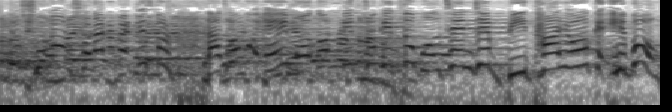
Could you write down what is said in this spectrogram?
একটু শুনুন, শোনাটা practice করুন। রাজুবাবু, এই মদন মিত্র কিন্তু বলছেন যে বিধায়ক এবং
